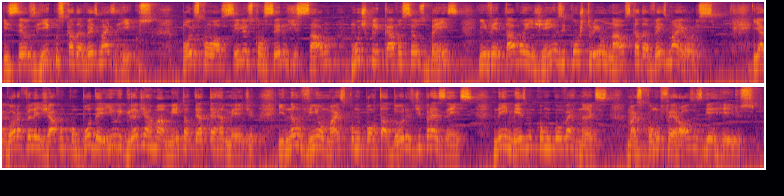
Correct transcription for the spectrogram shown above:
e seus ricos cada vez mais ricos, pois com o auxílio e os conselhos de Sauron multiplicavam seus bens, inventavam engenhos e construíam naus cada vez maiores. E agora velejavam com poderio e grande armamento até a Terra-média, e não vinham mais como portadores de presentes, nem mesmo como governantes, mas como ferozes guerreiros.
